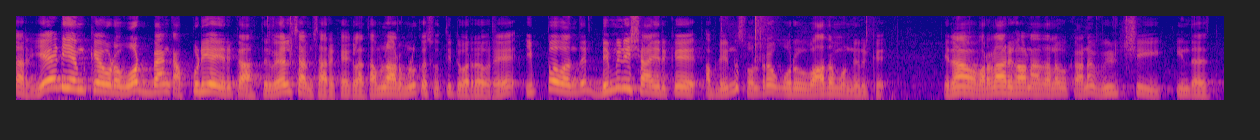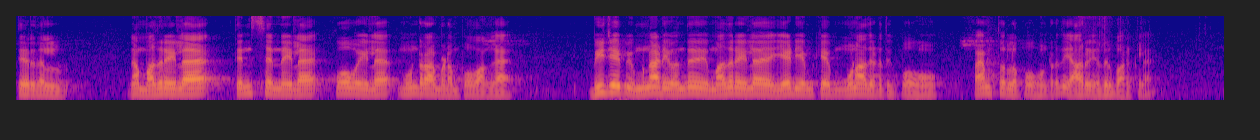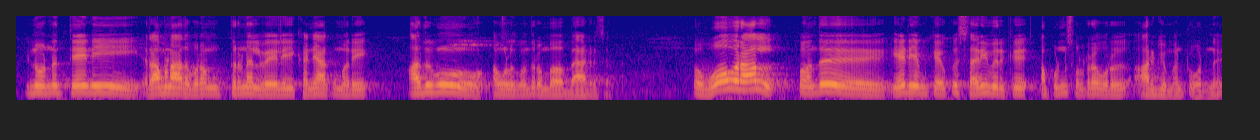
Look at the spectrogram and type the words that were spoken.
Sir ஏடிஎம்கேவோட vote bank அப்படியே இருக்கா? திரு Velsamy sir கேட்கலாம். தமிழ்நாடு முழுக்க சுற்றிட்டு வர்றவர் இப்போ வந்து டிமினிஷ் ஆகிருக்கு அப்படின்னு சொல்கிற ஒரு வாதம் ஒன்று இருக்குது ஏன்னா வரலாறு காணாத அளவுக்கான வீழ்ச்சி இந்த தேர்தல். ஏன்னா மதுரையில் தென் சென்னையில் கோவையில் மூன்றாம் இடம் போவாங்க. பிஜேபி முன்னாடி வந்து மதுரையில் ஏடிஎம்கே மூணாவது இடத்துக்கு போகும். கோயம்புத்தூரில் போகுன்றது யாரும் எதிர்பார்க்கல. இன்னொன்று தேனி ராமநாதபுரம் திருநெல்வேலி கன்னியாகுமரி அதுவும் அவங்களுக்கு வந்து ரொம்ப பேட் ரிசல்ட் இப்போ ஓவரால் இப்போ வந்து ஏடிஎம்கேவுக்கு சரிவு இருக்குது அப்படின்னு சொல்கிற ஒரு ஆர்கியூமெண்ட் ஒன்று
